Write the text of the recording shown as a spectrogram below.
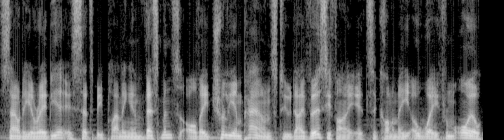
Saudi Arabia is said to be planning investments of a trillion pounds to diversify its economy away from oil.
